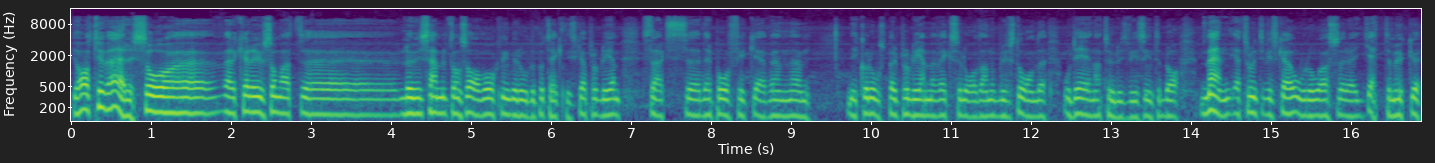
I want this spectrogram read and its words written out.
Ja, tyvärr så eh, verkar det ju som att eh, Lewis Hamiltons avåkning berodde på tekniska problem. Strax eh, därpå fick även Nico Rosberg problem med växellådan och blev stående och det är naturligtvis inte bra. Men jag tror inte vi ska oroa oss jättemycket.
